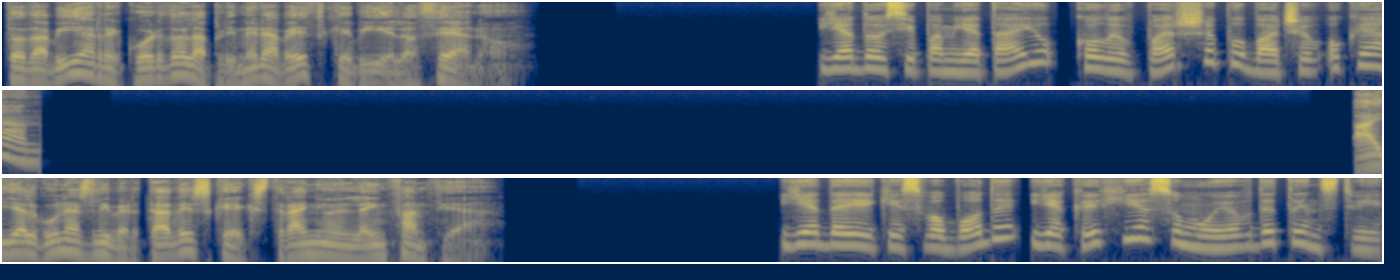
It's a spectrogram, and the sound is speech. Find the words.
Todavía recuerdo la primera vez que vi el océano. Я досі пам'ятаю, коли вперше побачив океан. Hay algunas libertades que extraño en la infancia. Є деякі свободи, яких я сумую в дитинстві.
